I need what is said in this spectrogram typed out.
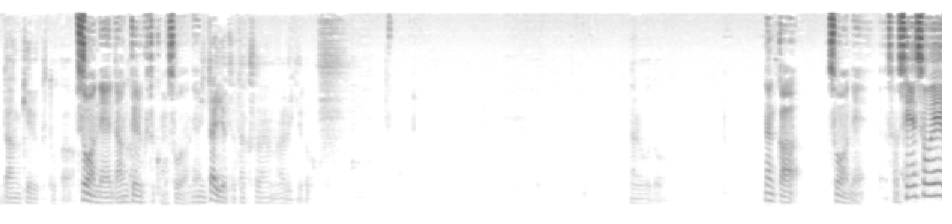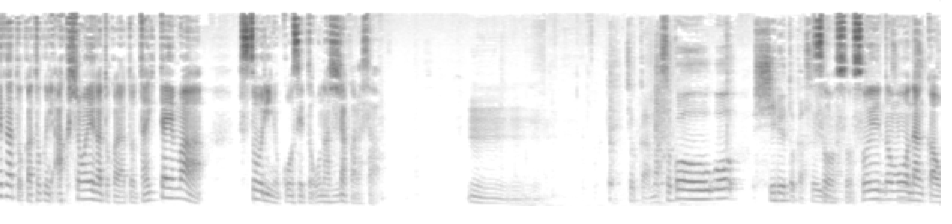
ダンケルクとか。そうだね、ダンケルクとかもそうだね見。たいやつはたくさんあるけど。なるほど。なんか、そうだね。その戦争映画とか特にアクション映画とかだと大体まあ、ストーリーの構成と同じだからさ。うんうんうんうん。そっか、まあそこを知るとかそういうのそうそう、そういうのもなんか。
